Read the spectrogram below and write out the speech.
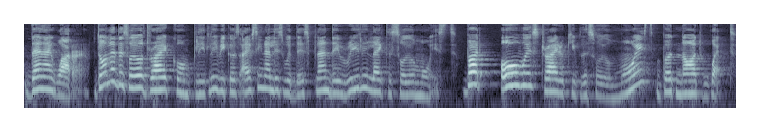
then I water. Don't let the soil dry completely because I've seen at least with this plant, they really like the soil moist. But always try to keep the soil moist but not wet.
